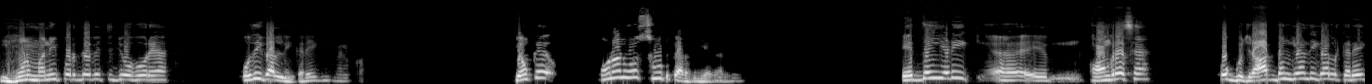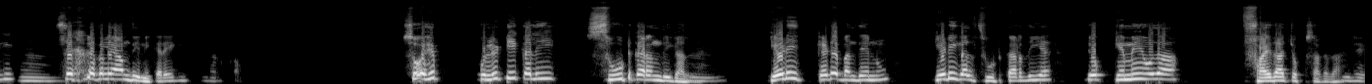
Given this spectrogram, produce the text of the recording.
ਹੁਣ ਮਨੀਪੁਰ ਦੇ ਵਿੱਚ ਜੋ ਹੋ ਰਿਹਾ ਉਹਦੀ ਗੱਲ ਨਹੀਂ ਕਰੇਗੀ। ਬਿਲਕੁਲ। ਕਿਉਂਕਿ ਉਹਨਾਂ ਨੂੰ ਉਹ ਸੂਟ ਕਰਦੀ ਹੈ ਗੱਲ। ਇਦਾਂ ਹੀ ਜਿਹੜੀ ਕਾਂਗਰਸ ਹੈ ਉਹ ਗੁਜਰਾਤ ਦੰਗਿਆਂ ਦੀ ਗੱਲ ਕਰੇਗੀ ਸਿੱਖ ਕਤਲੇਆਮ ਦੀ ਨਹੀਂ ਕਰੇਗੀ। ਬਿਲਕੁਲ। ਸੋ ਇਹ ਪੋਲੀਟੀਕਲੀ ਸੂਟ ਕਰਨ ਦੀ ਗੱਲ ਹੂੰ, ਕਿਹੜੇ ਕਿਹੜੇ ਬੰਦੇ ਨੂੰ ਕਿਹੜੀ ਗੱਲ ਸੂਟ ਕਰਦੀ ਹੈ ਤੇ ਉਹ ਕਿਵੇਂ ਉਹਦਾ ਫਾਇਦਾ ਚੁੱਕ ਸਕਦਾ? ਜੀ।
